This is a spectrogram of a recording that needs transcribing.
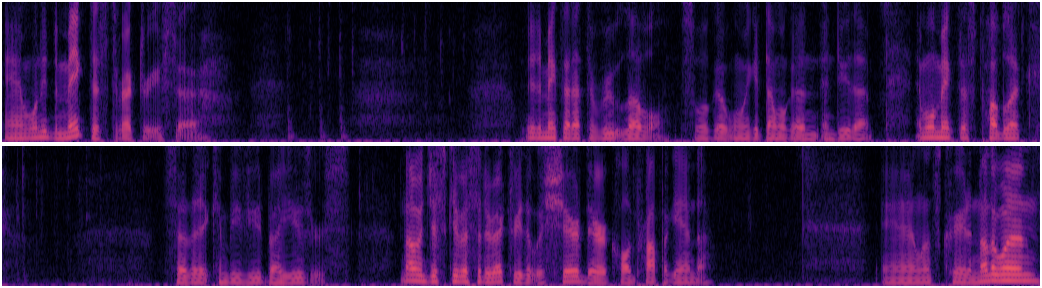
And we'll need to make this directory, so we need to make that at the root level. So we'll go when we get done, we'll go and, and do that, and we'll make this public so that it can be viewed by users. Now, and just give us a directory that was shared there called propaganda. And let's create another one.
